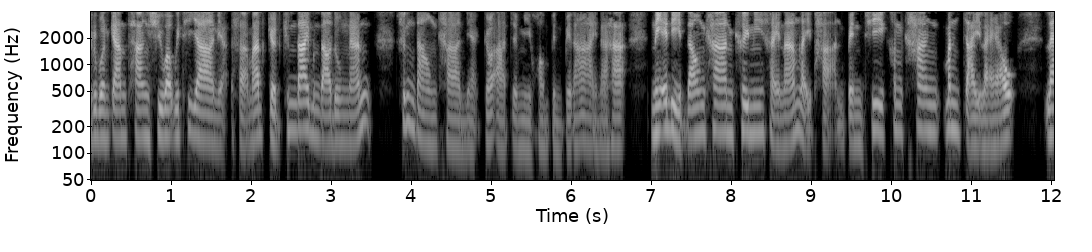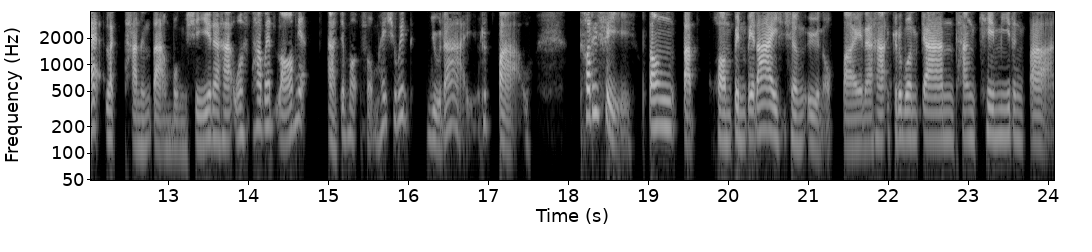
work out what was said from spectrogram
กระบวนการทางชีววิทยาเนี่ยสามารถเกิดขึ้นได้บนดาวดวงนั้น ซึ่งดาวองคารเนี่ยก็อาจจะมีความเป็นไปได้นะฮะ ในอดีตดาวองคารเคยมีสายน้ำไหลผ่านเป็นที่ค่อนข้างมั่นใจแล้ว และหลักฐานต่างๆ บ่งชี้นะฮะว่าสภาพแวดล้อมเนี่ยอาจจะเหมาะสมให้ชีวิตอยู่ได้หรือเปล่า ข้อที่ 4 ต้องตัดความเป็นไปได้เชิงอื่นออกไปนะฮะ กระบวนการทางเคมีต่าง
